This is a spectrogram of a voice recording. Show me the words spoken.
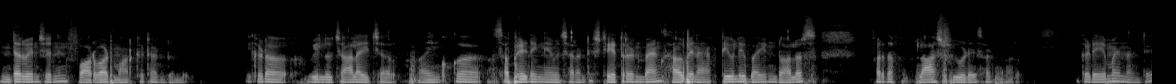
intervention in forward market అంటుంది. ఇక్కడ వీళ్ళు చాలా ఇచ్చారు. ఇంకొక సబ్ హెడింగ్ ఏమి ఇచ్చారంటే state and banks have been actively buying dollars for the last few days అంటున్నారు. ఇక్కడ ఏమైందంటే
